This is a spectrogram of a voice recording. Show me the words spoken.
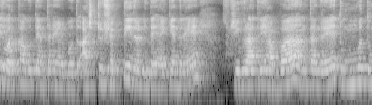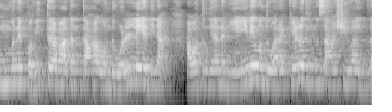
ಇದು ವರ್ಕ್ ಆಗುತ್ತೆ ಅಂತಲೇ ಹೇಳ್ಬೋದು. ಅಷ್ಟು ಶಕ್ತಿ ಇದರಲ್ಲಿದೆ ಯಾಕೆಂದರೆ ಶಿವರಾತ್ರಿ ಹಬ್ಬ ಅಂತಂದರೆ ತುಂಬ ತುಂಬನೇ ಪವಿತ್ರವಾದಂತಹ ಒಂದು ಒಳ್ಳೆಯ ದಿನ. ಆವತ್ತೊಂದು ದಿನ ನಾವು ಏನೇ ಒಂದು ವರ ಕೇಳಿದ್ರೂ ಸಹ ಶಿವ ಇಲ್ಲ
